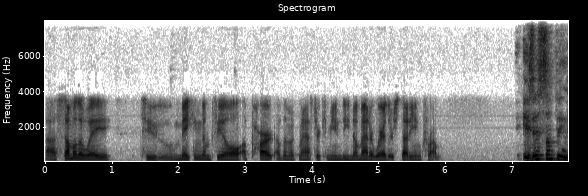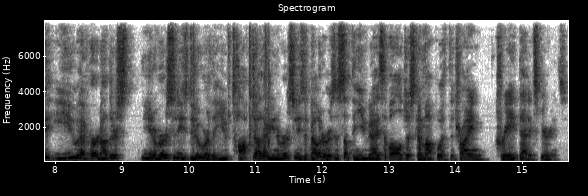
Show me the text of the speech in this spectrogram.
uh, some of the way to making them feel a part of the McMaster community no matter where they're studying from. Is this something that you have heard other universities do or that you've talked to other universities about, or is this something you guys have all just come up with to try and create that experience?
